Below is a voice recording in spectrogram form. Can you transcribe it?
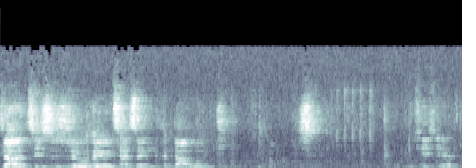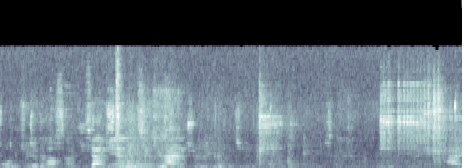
这样其实是会有产生很大的问题。谢谢伯君哈，下面请看。嗨。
